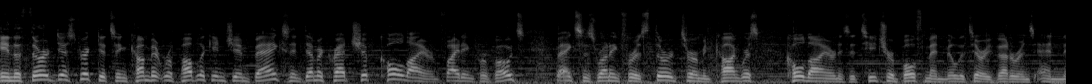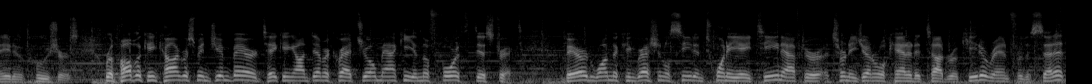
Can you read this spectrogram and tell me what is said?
In the third district, it's incumbent Republican Jim Banks and Democrat Chip Coldiron fighting for votes. Banks is running for his third term in Congress. Coldiron is a teacher, both men military veterans and native Hoosiers. Republican Congressman Jim Baird taking on Democrat Joe Mackey in the fourth district. Baird won the congressional seat in 2018 after Attorney General candidate Todd Rokita ran for the Senate.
